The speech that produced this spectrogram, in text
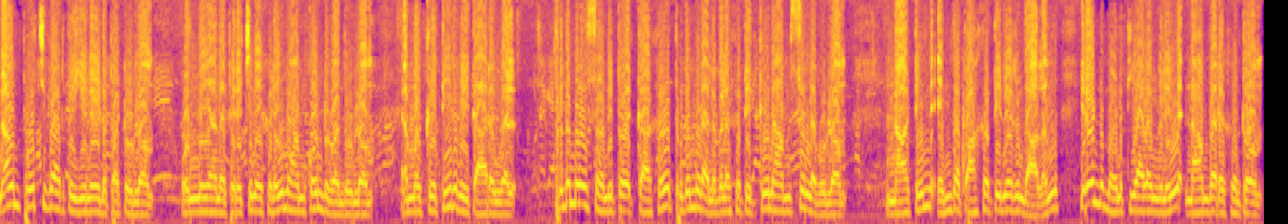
நாம் பேச்சுவார்த்தையில் ஈடுபட்டுள்ளோம். உண்மையான பிரச்சனைகளை நாம் கொண்டு வந்துள்ளோம். எமக்கு தீர்வை தாருங்கள். பிரதமரை சந்திப்பதற்காக பிரதமர் அலுவலகத்திற்கு நாம் செல்ல உள்ளோம் நாட்டின் எந்த பாகத்தில் இருந்தாலும் இரண்டு மணித்தியாலங்களில் நாம் வருகின்றோம்.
